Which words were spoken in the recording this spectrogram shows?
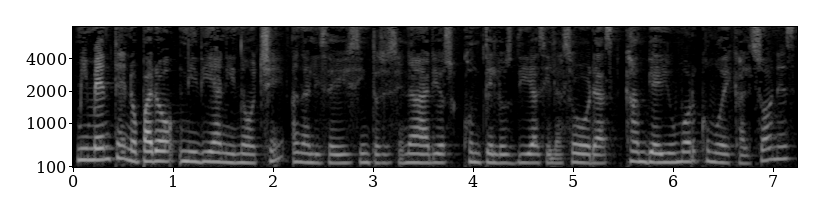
Mi mente no paró ni día ni noche, analicé distintos escenarios, conté los días y las horas, cambié de humor como de calzones,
